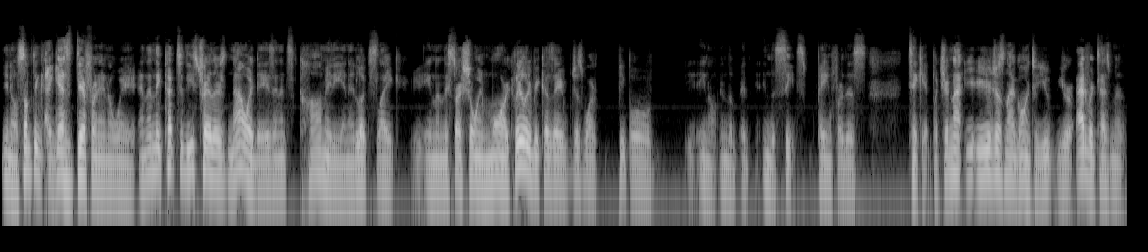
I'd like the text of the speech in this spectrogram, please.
you know something i guess different in a way. And then they cut to these trailers nowadays and it's comedy and it looks like and then they start showing more clearly because they just want people you know in the in the seats paying for this ticket but you're not you're just not going to you your advertisement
